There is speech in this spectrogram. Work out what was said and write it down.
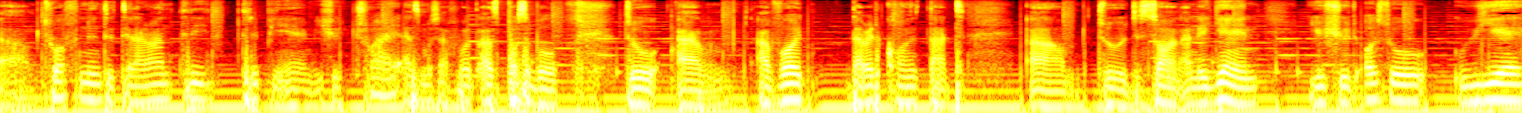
um, 12 noon to till around 3 3 p.m. You should try as much as possible to um, avoid direct contact um, to the sun. And again, you should also wear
